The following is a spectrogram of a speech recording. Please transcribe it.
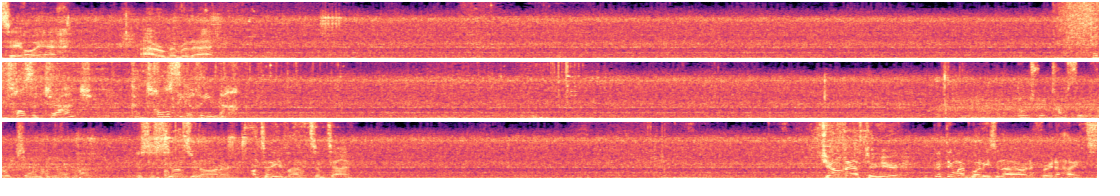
and say, oh yeah, I remember that. Controls the charge, controls the arena. Introducing your champion. This is such an honor. I'll tell you about it sometime. Jumpmaster here. Good thing my buddies and I aren't afraid of heights.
